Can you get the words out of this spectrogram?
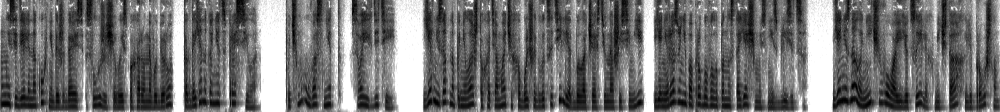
Мы сидели на кухне, дожидаясь служащего из похоронного бюро, когда я, наконец, спросила, «Почему у вас нет своих детей?» Я внезапно поняла, что хотя мачеха больше 20 лет была частью нашей семьи, я ни разу не попробовала по-настоящему с ней сблизиться. Я не знала ничего о ее целях, мечтах или прошлом.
